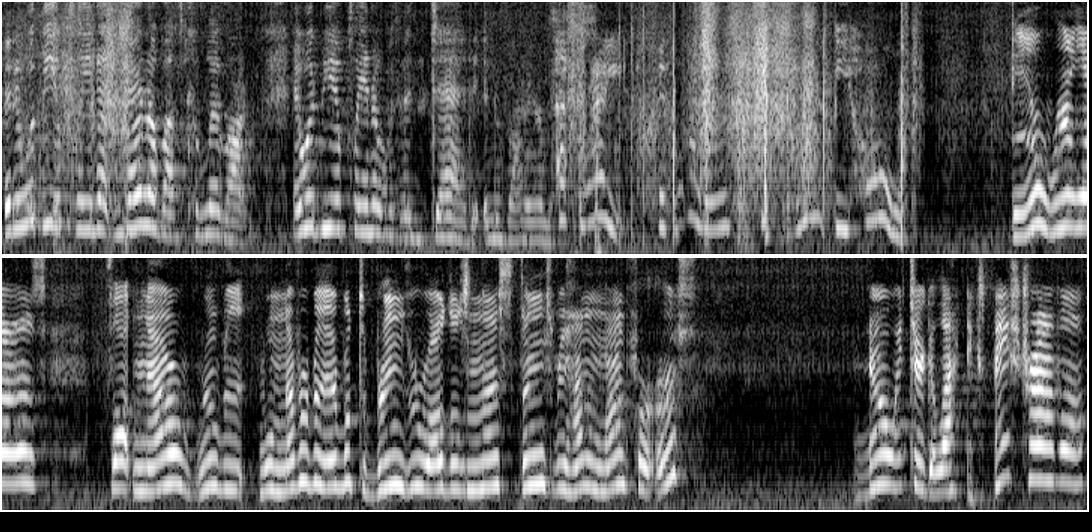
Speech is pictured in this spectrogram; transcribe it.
but it would be a planet none of us could live on. It would be a planet with a dead environment. That's right. In other words, it wouldn't be home. Do you realize that now we'll, be, we'll never be able to bring you all those nice things we had in mind for Earth? No intergalactic space travel,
